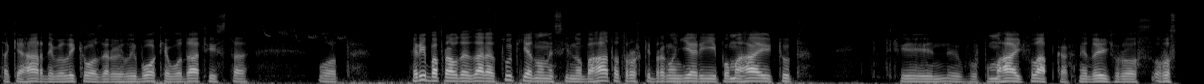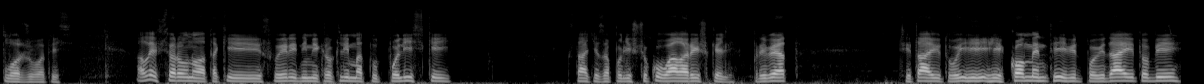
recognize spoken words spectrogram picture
таке гарне, велике озеро, глибоке, вода чиста. От. Риба, правда, зараз тут є, але не сильно багато. Трошки браконьєри їй допомагають тут, допомагають в лапках, не дають розплоджуватись. Але все одно такий своєрідний мікроклімат тут поліський. Кстати, за Поліщуку Вала Ришкель, привіт. Читаю твої коменти, відповідаю тобі.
